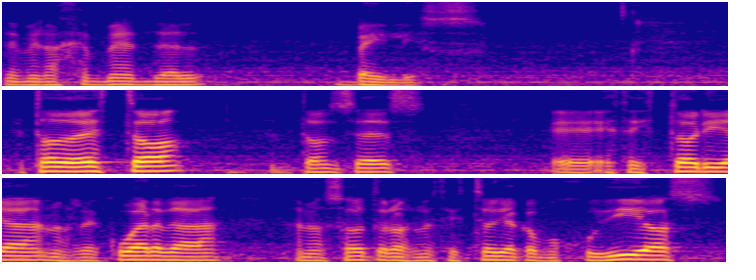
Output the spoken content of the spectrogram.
de Menachem Mendel Baylis. Todo esto, entonces, eh, esta historia nos recuerda a nosotros nuestra historia como judíos,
